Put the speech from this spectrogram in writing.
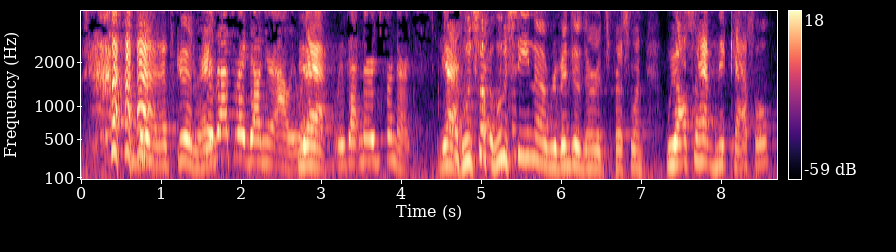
that's good, right? So that's right down your alleyway. Yeah. We've got nerds for nerds. yeah. Who's who's seen uh, Revenge of the Nerds? Press one. We also have Nick Castle,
